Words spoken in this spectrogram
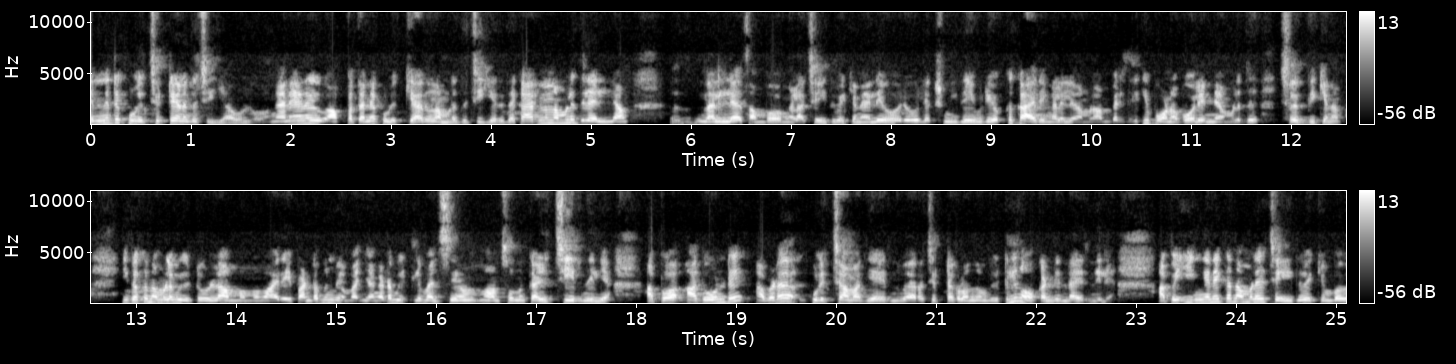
എന്നിട്ട് കുളിച്ചിട്ടാണ് ഇത് ചെയ്യാവുള്ളൂ. അങ്ങനെയാണ് അപ്പം തന്നെ കുളിക്കാതെ നമ്മളിത് ചെയ്യരുത്. കാരണം നമ്മൾ ഇതിലെല്ലാം നല്ല സംഭവങ്ങളാ ചെയ്തു വെക്കണം. അല്ലെ? ഓരോ ലക്ഷ്മി ദേവിയുടെ ഒക്കെ കാര്യങ്ങളിൽ നമ്മൾ അമ്പലത്തിലേക്ക് പോണ പോലെ തന്നെ നമ്മളിത് ശ്രദ്ധിക്കണം. ഇതൊക്കെ നമ്മളെ വീട്ടിലുള്ള അമ്മമ്മമാരെ പണ്ടൊന്നും ഞങ്ങളുടെ വീട്ടിൽ മത്സ്യം മാംസമൊന്നും കഴിച്ചിരുന്നില്ല. അപ്പോൾ അതുകൊണ്ട് അവിടെ കുളിച്ചാൽ മതിയായിരുന്നു. വേറെ ചിട്ടകളൊന്നും വീട്ടിൽ നോക്കണ്ടിണ്ടായിരുന്നില്ല. അപ്പൊ ഇങ്ങനെയൊക്കെ നമ്മൾ ചെയ്തു വെക്കുമ്പോൾ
